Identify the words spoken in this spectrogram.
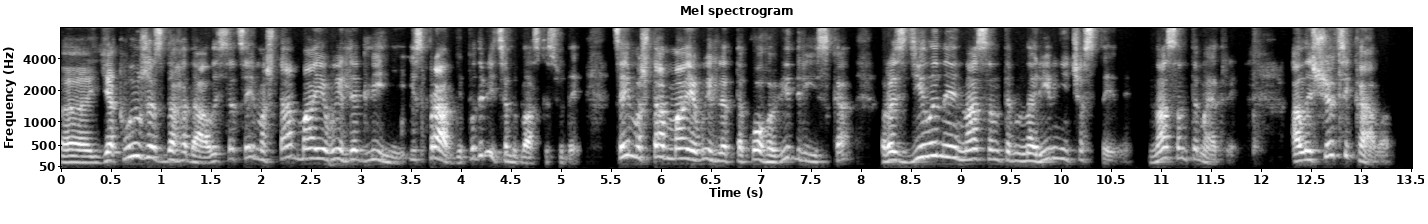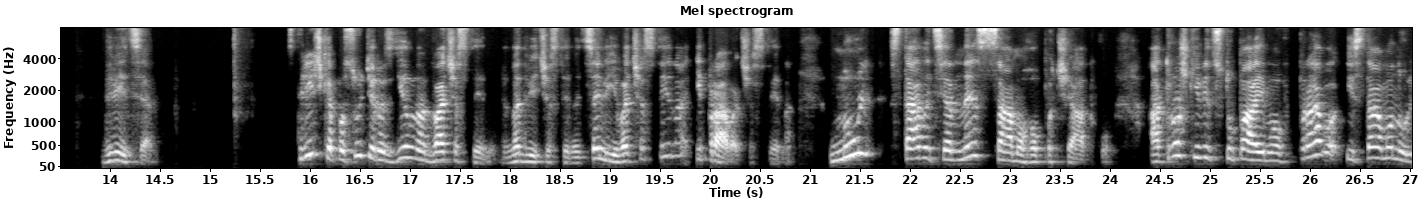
Е, Як ви вже здогадалися, цей масштаб має вигляд лінії. І справді, подивіться, будь ласка, сюди. Цей масштаб має вигляд такого відрізка, розділений на, сантим... на рівні частини, на сантиметри. Але що цікаво, дивіться, стрічка, по суті, розділена на два частини, на дві частини. Це ліва частина і права частина. Нуль ставиться не з самого початку, а трошки відступаємо вправо і ставимо 0.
